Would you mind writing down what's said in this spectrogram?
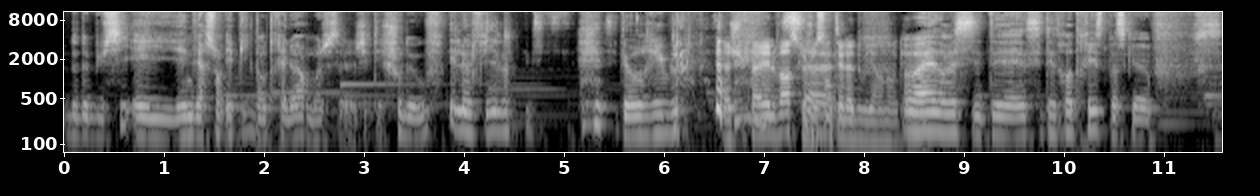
de Debussy, et il y a une version épique dans le trailer, moi je- j'étais chaud de ouf. Et le film, c'était horrible. Ah, Je suis pas allé le voir parce que je sentais la douille. Hein, donc, euh, Ouais, non, mais c'était, c'était trop triste parce que pff,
